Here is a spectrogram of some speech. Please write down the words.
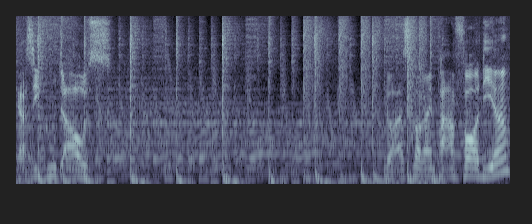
Das sieht gut aus. Du hast noch ein paar vor dir.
